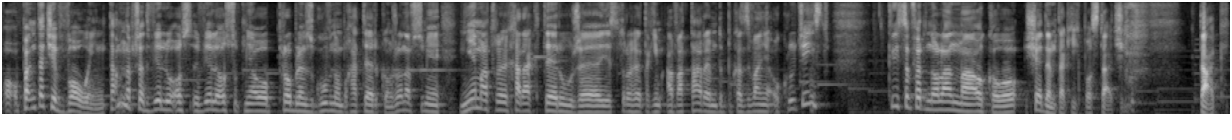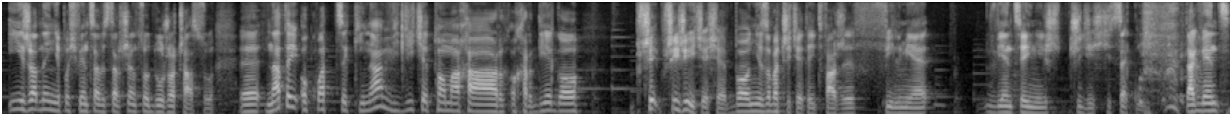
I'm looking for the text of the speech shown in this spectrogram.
o, pamiętacie Wołyń, tam na przykład wielu os wiele osób miało problem z główną bohaterką, że ona w sumie nie ma trochę charakteru, że jest trochę takim awatarem do pokazywania okrucieństw. Christopher Nolan ma około 7 takich postaci. Tak, i żadnej nie poświęca wystarczająco dużo czasu. E, Na tej okładce kina widzicie Toma Har Hardiego. Przy, przyjrzyjcie się, bo nie zobaczycie tej twarzy w filmie więcej niż 30 sekund. Tak więc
